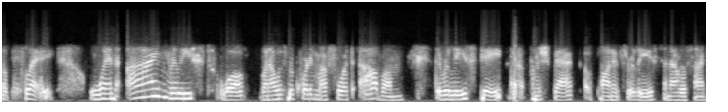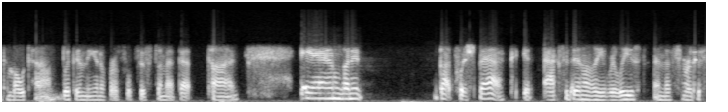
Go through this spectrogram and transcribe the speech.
a play. When I released, well, when I was recording my fourth album, the release date got pushed back upon its release, and I was signed to Motown within the Universal system at that time. And when it got pushed back, it accidentally released in the furthest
